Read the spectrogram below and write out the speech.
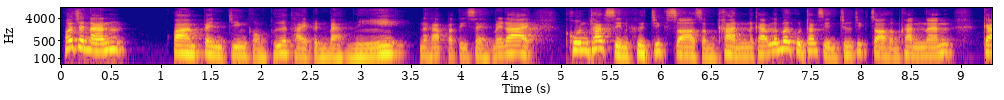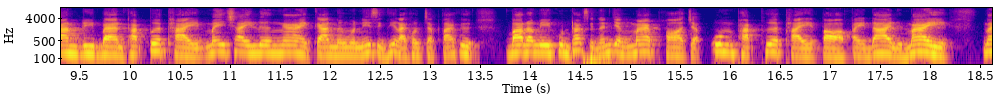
เพราะฉะนั้น ความเป็นจริงของเพื่อไทยเป็นแบบนี้นะครับปฏิเสธไม่ได้ คุณทักษิณคือจิ๊กซอว์สำคัญนะครับและเมื่อคุณทักษิณคือจิ๊กซอว์สำคัญนั้น การรีแบรนด์พรรคเพื่อไทยไม่ใช่เรื่องง่าย การเมืองวันนี้สิ่งที่หลายคนจับตาคือ บารมีคุณทักษิณนั้นยังมากพอจะอุ้มพรรคเพื่อไทยต่อไปได้หรือไม่ ใน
